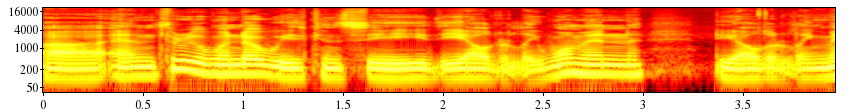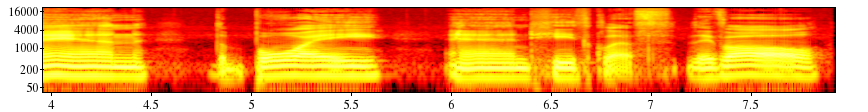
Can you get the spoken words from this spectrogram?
uh, and through the window, we can see the elderly woman, the elderly man, the boy, and Heathcliff. They've all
